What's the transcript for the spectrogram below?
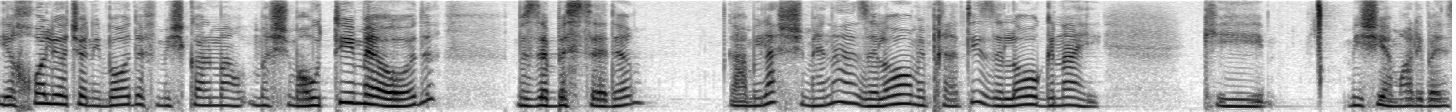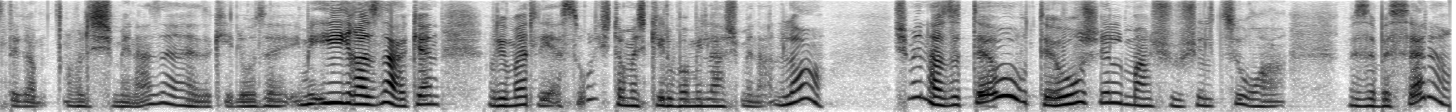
יכול להיות שאני בעודף משקל משמעותי מאוד, וזה בסדר. המילה שמנה, זה לא, מבחינתי זה לא גנאי. כי מישהי אמרה לי באינסטגרם, אבל שמנה זה, זה כאילו, זה, היא רזה, כן? אבל היא אומרת לי, אסור להשתמש כאילו במילה שמנה. לא, שמנה זה תיאור, תיאור של משהו, של צורה, וזה בסדר.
